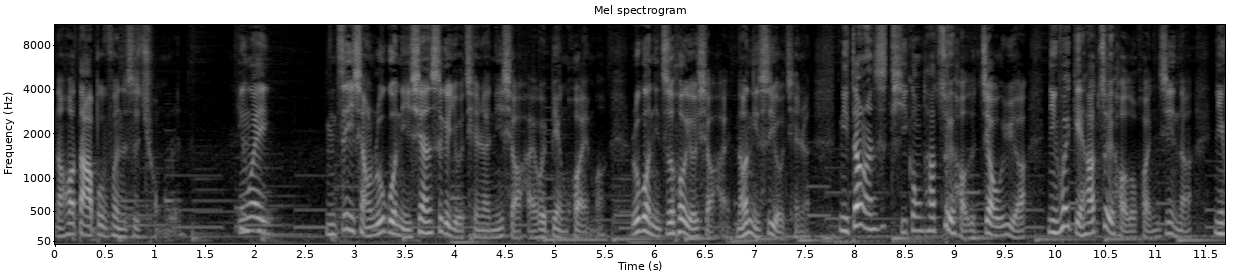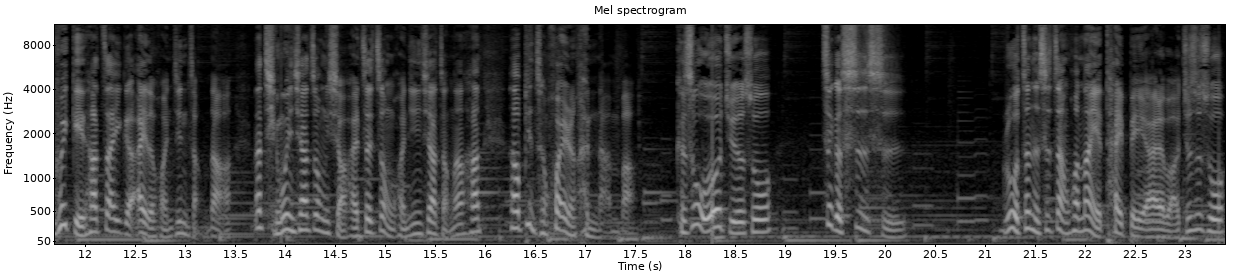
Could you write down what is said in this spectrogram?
然后大部分是穷人，因为。你自己想，如果你现在是个有钱人，你小孩会变坏吗？如果你之后有小孩，然后你是有钱人，你当然是提供他最好的教育啊，你会给他最好的环境啊，你会给他在一个爱的环境长大。那请问一下，这种小孩在这种环境下长大，他他要变成坏人很难吧？可是我又觉得说，这个事实如果真的是这样的话，那也太悲哀了吧？就是说，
